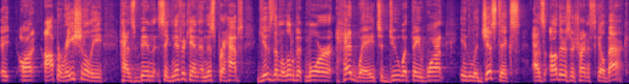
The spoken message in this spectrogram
it, operationally has been significant, and this perhaps gives them a little bit more headway to do what they want in logistics as others are trying to scale back.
